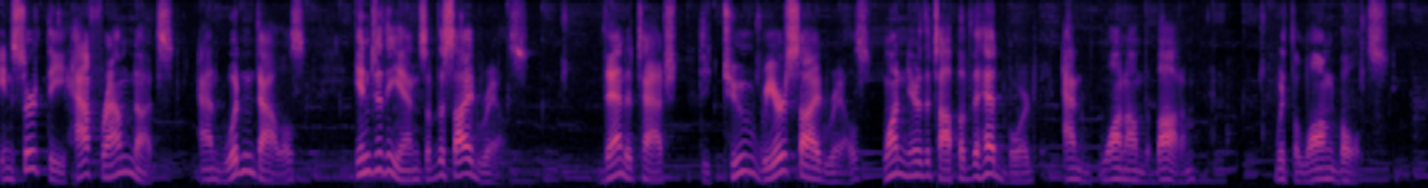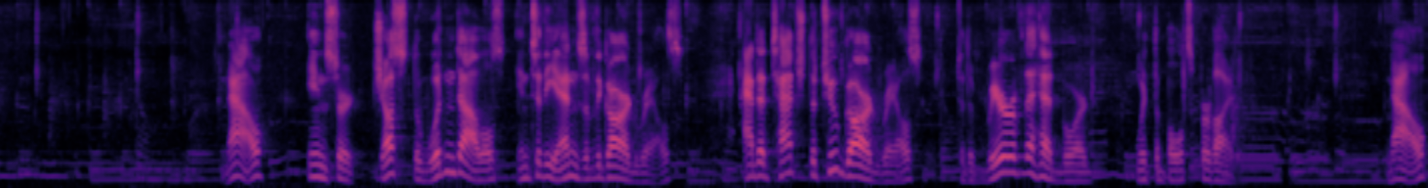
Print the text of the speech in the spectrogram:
Insert the half-round nuts and wooden dowels into the ends of the side rails. Then attach the two rear side rails, one near the top of the headboard and one on the bottom, with the long bolts. Now, insert just the wooden dowels into the ends of the guardrails and attach the two guardrails to the rear of the headboard with the bolts provided. Now,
